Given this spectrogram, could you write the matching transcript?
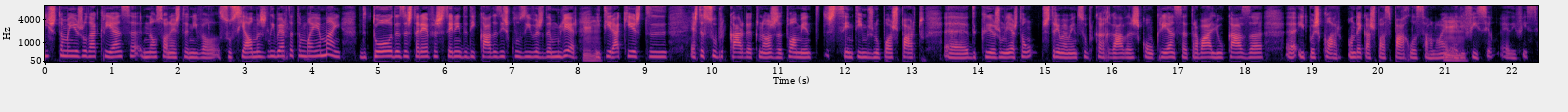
e isto também ajuda a criança, não só neste nível social, mas liberta também a mãe de todas as tarefas serem dedicadas e exclusivas da mulher e tira aqui este, esta sobrecarga que nós atualmente sentimos no pós-parto, ah, de que as mulheres estão extremamente sobrecarregadas com criança, trabalho, casa ah, e depois, claro, onde é que há espaço para a relação, não é? É difícil, é difícil.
